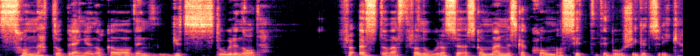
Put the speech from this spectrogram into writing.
som nettopp bringer noe av den Guds store nåde. Fra øst og vest, fra nord og sør skal mennesker komme og sitte til bords i Guds rike.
